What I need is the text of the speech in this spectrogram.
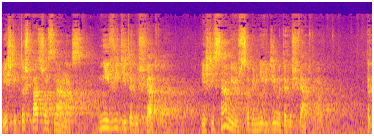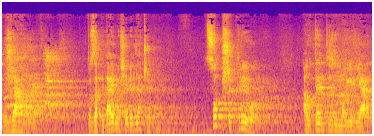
jeśli ktoś patrząc na nas nie widzi tego światła, jeśli sami już sobie nie widzimy tego światła, tego żaru, to zapytajmy siebie dlaczego. Co przykryło autentyzm mojej wiary?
